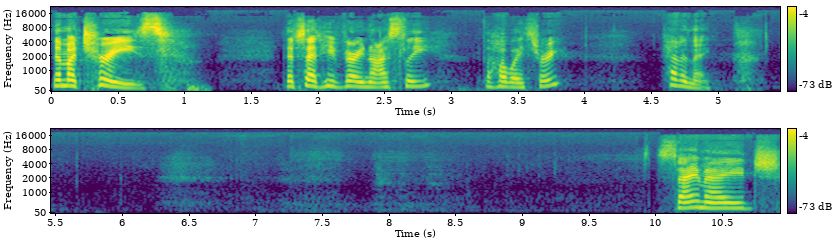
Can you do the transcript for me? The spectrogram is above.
Now, my trees, they've sat here very nicely the whole way through, haven't they? Same age.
